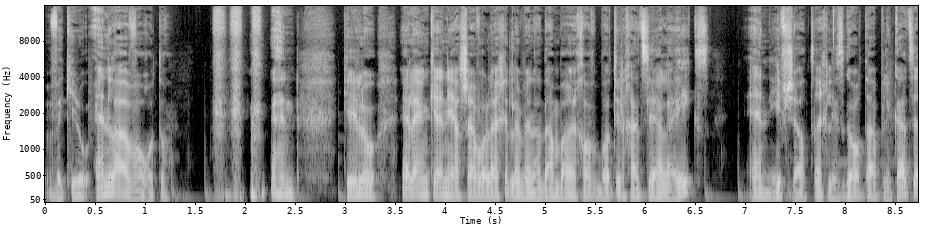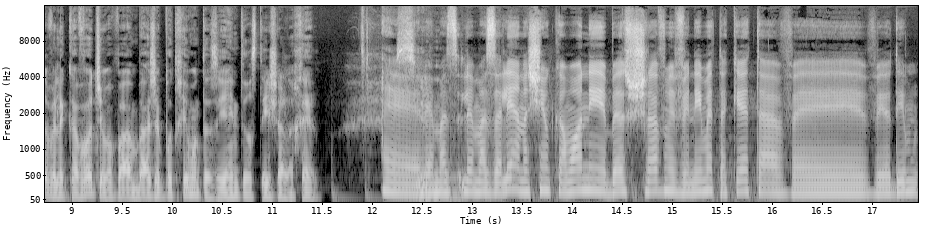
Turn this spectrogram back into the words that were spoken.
וכאילו אין לעבור אותו. אין, כאילו, אלא אם כן היא עכשיו הולכת לבן אדם ברחוב, בוא תלחץ לי על ה-X, אין, אי אפשר, צריך לסגור את האפליקציה ולקוות שבפעם הבאה שפותחים אותה זה יהיה אינטרסטישל אחר. אה, למז, למזלי, אנשים כמוני באיזשהו שלב מבינים את הקטע ו, ויודעים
